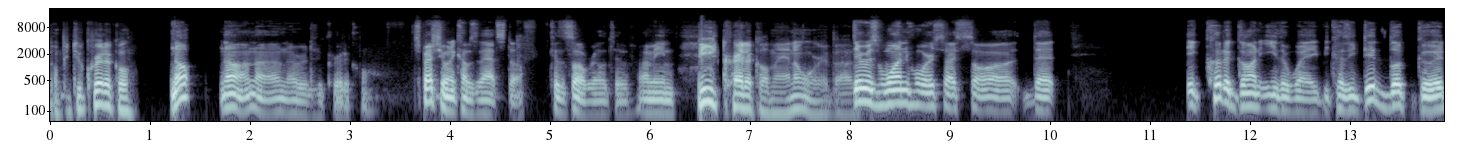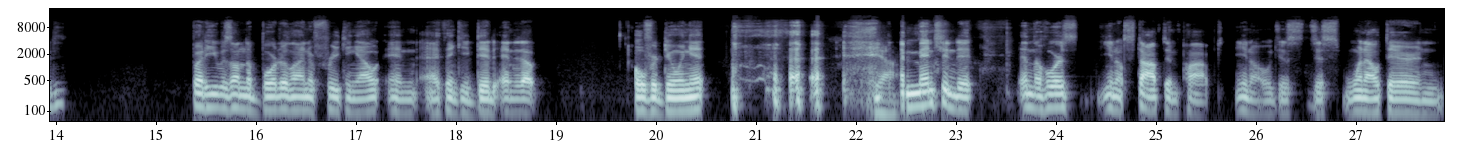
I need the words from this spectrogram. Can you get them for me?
Don't be too critical. Nope, no, I'm not. I'm never too critical, especially when it comes to that stuff because it's all relative. I mean, Be critical, man. Don't worry about there it. There was one horse I saw that it could have gone either way because he did look good, but he was on the borderline of freaking out, and I think he did ended up overdoing it. Yeah. I mentioned it, and the horse you know, stopped and popped. You know, just just went out there and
